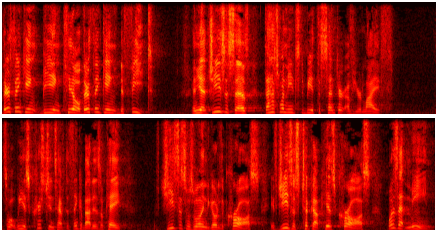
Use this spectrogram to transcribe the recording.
They're thinking being killed. They're thinking defeat. And yet Jesus says that's what needs to be at the center of your life. And so, what we as Christians have to think about is okay, if Jesus was willing to go to the cross, if Jesus took up his cross, what does that mean?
